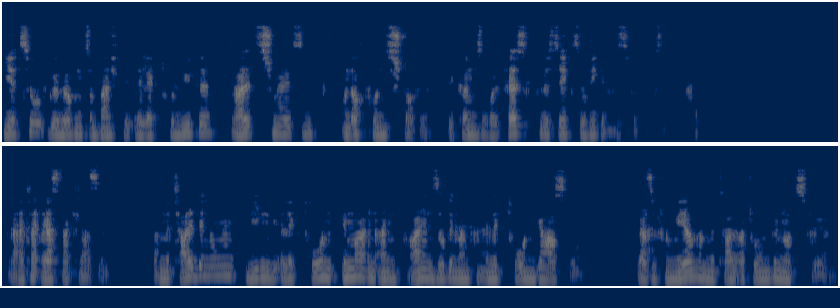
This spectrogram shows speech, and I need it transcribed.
Hierzu gehören zum Beispiel Elektrolyte, Salzschmelzen und auch Kunststoffe. Sie können sowohl fest, flüssig sowie gasförmig sein. Leiter erster Klasse. Bei Metallbindungen liegen die Elektronen immer in einem freien sogenannten Elektronengas vor, da sie von mehreren Metallatomen genutzt werden.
